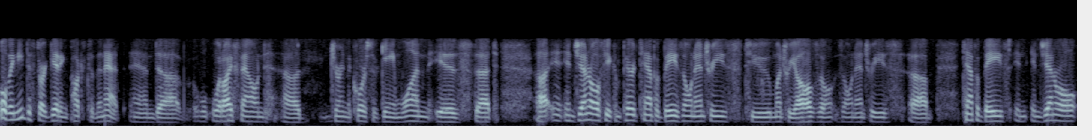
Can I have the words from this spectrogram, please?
Well, they need to start getting pucks to the net, and uh, what I found uh, during the course of Game One is that, uh, in, in general, if you compare Tampa Bay's zone entries to Montreal's zone, zone entries, uh, Tampa Bay's, in, in general,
